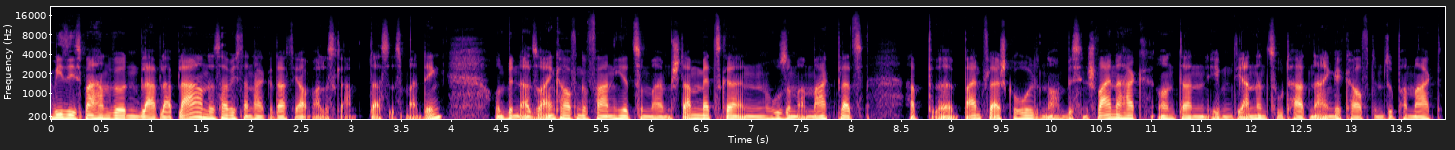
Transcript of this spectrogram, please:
wie sie es machen würden, bla bla bla. Und das habe ich dann halt gedacht, ja, alles klar, das ist mein Ding. Und bin also einkaufen gefahren hier zu meinem Stammmetzger in Husum am Marktplatz, habe äh, Beinfleisch geholt und noch ein bisschen Schweinehack und dann eben die anderen Zutaten eingekauft im Supermarkt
